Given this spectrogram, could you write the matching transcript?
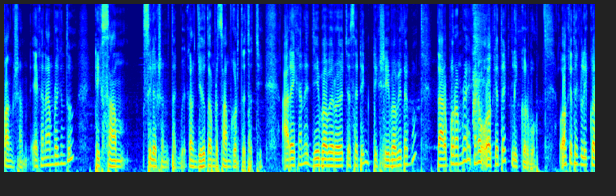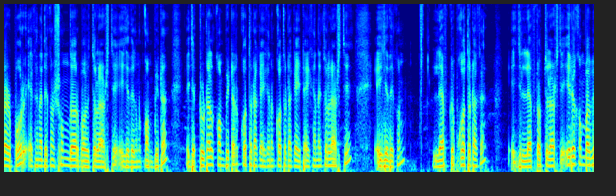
ফাংশন এখানে আমরা কিন্তু ঠিক সাম সিলেকশন থাকবে, কারণ যেহেতু আমরা সাম করতে চাচ্ছি। আর এখানে যেভাবে রয়েছে সেটিং ঠিক সেইভাবেই থাকব। তারপর আমরা এখানে ওকেতে ক্লিক করব। ওকেতে ক্লিক করার পর এখানে দেখুন সুন্দরভাবে চলে আসছে। এই যে দেখুন কম্পিউটার এই যে টোটাল কম্পিউটার কত টাকা এখানে, কত টাকা এটা এখানে চলে আসছে। এই যে দেখুন ল্যাপটপ কত টাকা? এই যে ল্যাপটপ চলে আসছে। এরকমভাবে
